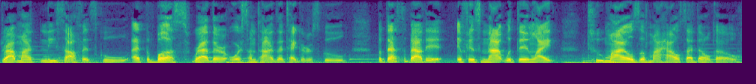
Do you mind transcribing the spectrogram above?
drop my niece off at school at the bus rather or sometimes I take her to school. But that's about it. If it's not within like 2 miles of my house, I don't go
